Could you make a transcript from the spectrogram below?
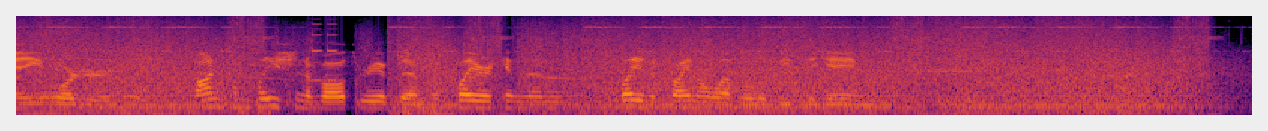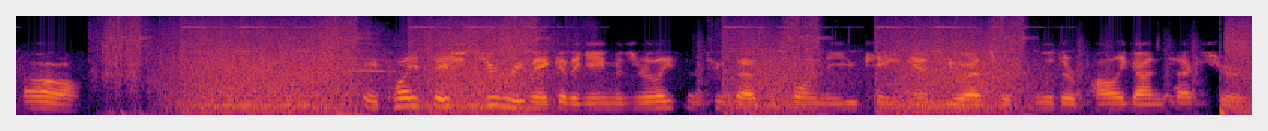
any order. Upon completion of all three of them, the player can then play the final level to beat the game. Oh. A PlayStation 2 remake of the game was released in 2004 in the UK and US with smoother polygon textures,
